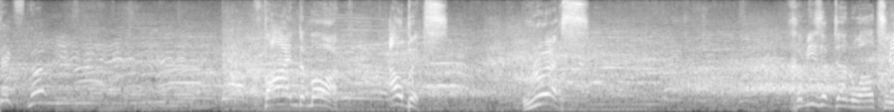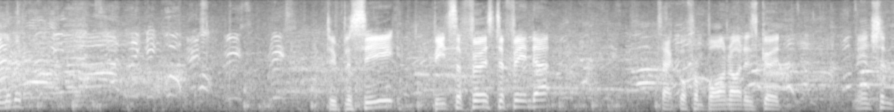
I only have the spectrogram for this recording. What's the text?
defense. Find the mark. Alberts. Roos. Khamis have done well to limit. Duplessis beats the first defender. Tackle from Barnard is good. Mentioned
